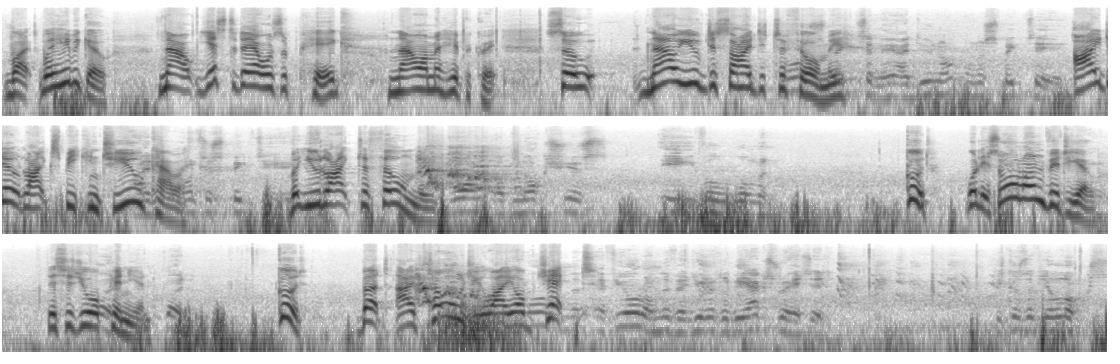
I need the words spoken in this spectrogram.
right. Well, here we go. Now, yesterday I was a pig. Now I'm a hypocrite. So now you've decided to Don't film me. Me. I do not want to speak to you. I don't like speaking to you, I don't want to speak to you. but you like to film me. one obnoxious, evil woman. Good. Well, it's all on video. This is your Good, opinion. Good. Good. But I've told you I If you're on the- object. If you're on the video, it'll be X-rated because of your looks.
